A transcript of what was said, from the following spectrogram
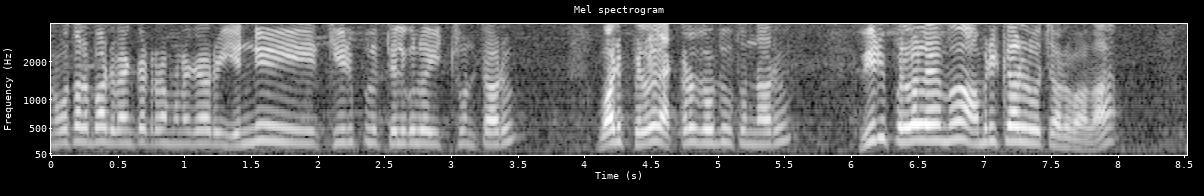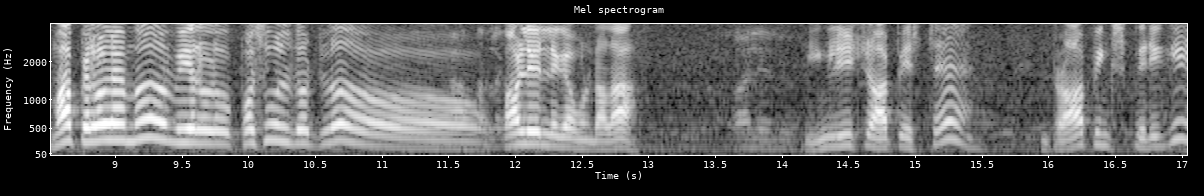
నూతలపాటి వెంకటరమణ గారు ఎన్ని తీర్పులు తెలుగులో ఇచ్చుంటారు? వారి పిల్లలు ఎక్కడ చదువుతున్నారు? వీరి పిల్లలేమో అమెరికాలో చదవాలా? మా పిల్లలేమో వీళ్ళు పశువుల దొడ్లో పాలేళ్ళుగా ఉండాలా? ఇంగ్లీష్ ఆపేస్తే డ్రాపింగ్స్ పెరిగి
